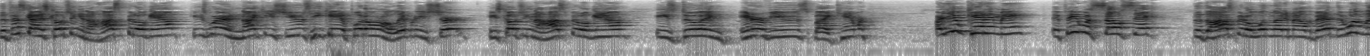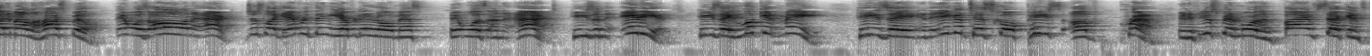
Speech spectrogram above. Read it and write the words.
That this guy's coaching in a hospital gown? He's wearing Nike shoes. He can't put on a Liberty shirt. He's coaching in a hospital gown. He's doing interviews by camera. Are you kidding me? If he was so sick that the hospital wouldn't let him out of the bed, they wouldn't let him out of the hospital. It was all an act. Just like everything he ever did at Ole Miss, it was an act. He's an idiot. He's a look at me. He's a an egotistical piece of crap. And if you spend more than five seconds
